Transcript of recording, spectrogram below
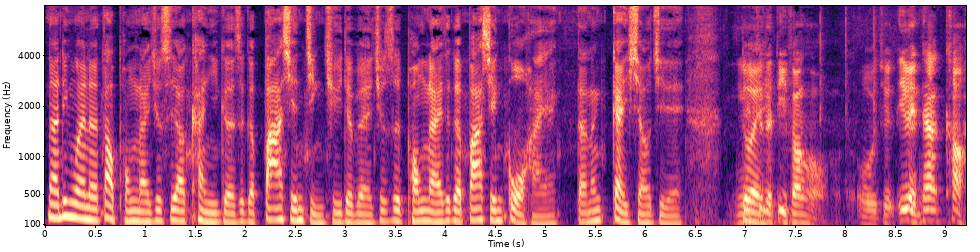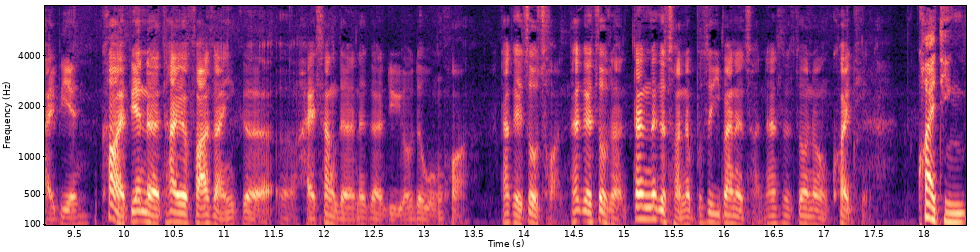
那另外呢，到蓬莱就是要看一个这个八仙景区，对不对？就是蓬莱这个八仙过海，当然盖小姐，对这个地方哦，我觉得因为它靠海边，靠海边呢，它又发展一个呃海上的那个旅游的文化，它可以坐船，它可以坐船，但那个船呢不是一般的船，它是坐那种快艇，快艇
